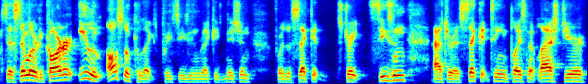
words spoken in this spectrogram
says similar to Carter, Elam also collects preseason recognition for the second straight season after a second team placement last year.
